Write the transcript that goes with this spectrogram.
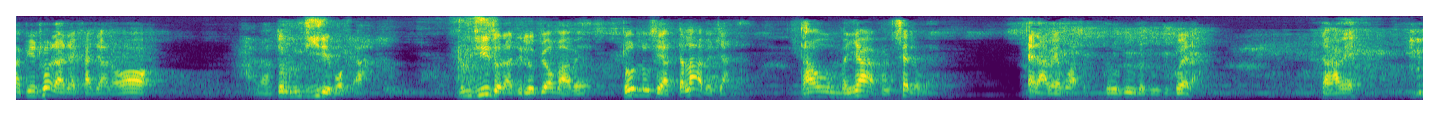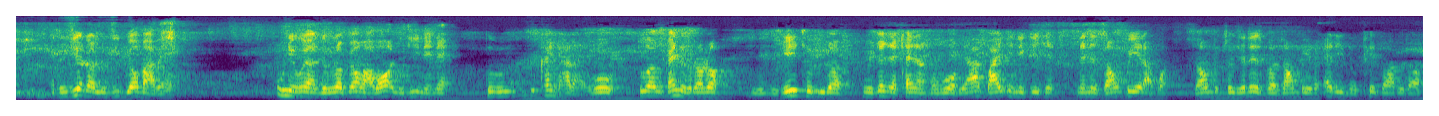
အပြင်ထွက်လာတဲ့ခါကျတော့ဟာတို့လူကြီးတွေပေါ့ဗျာလူကြီးဆိုတာဒီလိုပြောမှာပဲတို့လူဆရာတလပဲကြံတယ်ဒါကိုမရဘူးဆက်လုပ်တယ် အဲ့ဒါပဲကွာသူတို့ပြောတော့လူကြီးခွဲတာဒါပဲလူကြီးတော့လူကြီးပြောမှာပဲဥနေဝဲကဒီလိုပြောမှာပေါ့လူကြီးအနေနဲ့သူခိုင်းထားတာကိုသူကခိုင်းတယ်ဆိုတော့ရေးချုပ်ပြီးတော့ညွှန်ချက်ချက်ခိုင်းတာမဟုတ်ဘူးဗျာ by indication နည်းနည်းဇောင်းပေးတာပေါ့ဇောင်း socialist ပေါ့ဇောင်းပေးတော့အဲ့ဒီလိုဖြစ်သွားပြီးတော့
